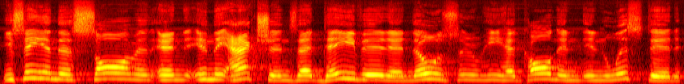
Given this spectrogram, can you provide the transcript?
You see in this psalm and, and, in the actions that David and those whom he had called and enlisted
